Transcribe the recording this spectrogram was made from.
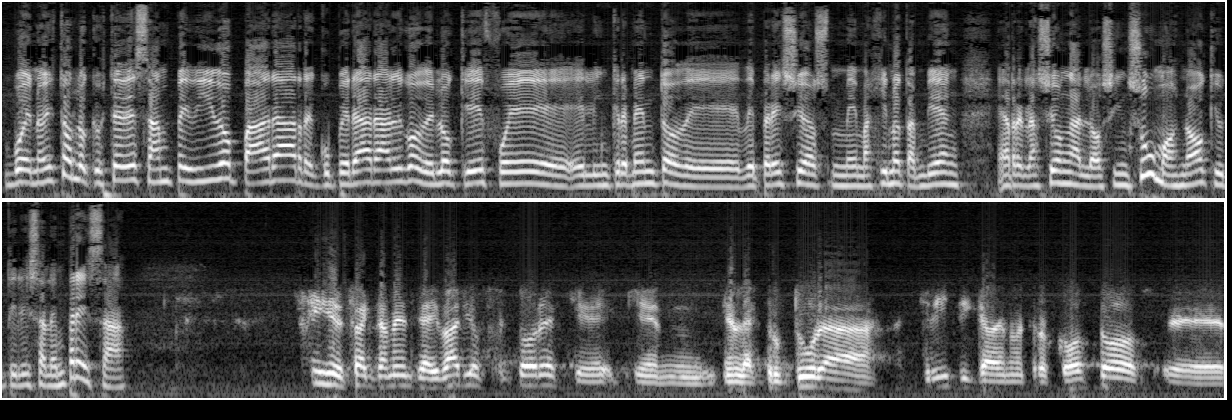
Bueno, esto es lo que ustedes han pedido para recuperar algo de lo que fue el incremento de, precios, me imagino también en relación a los insumos, ¿no? Que utiliza la empresa. Sí, exactamente. Hay varios factores que, en, en la estructura crítica de nuestros costos, eh,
